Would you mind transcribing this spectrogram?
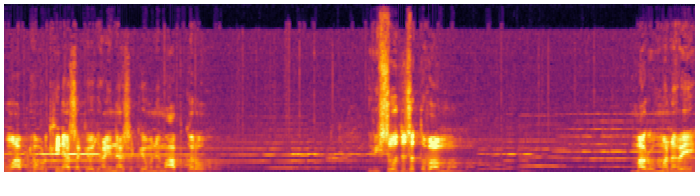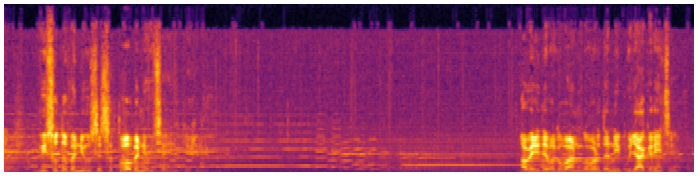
હું આપને ઓળખી ના શક્યો, જાણી ના શક્યો, મને માફ કરો. વિશુદ્ધ સત્વમ. મારું મન હવે વિશુદ્ધ બન્યું છે, સત્વ બન્યું છે આવી રીતે ભગવાન ગોવર્ધનની પૂજા કરી છે.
